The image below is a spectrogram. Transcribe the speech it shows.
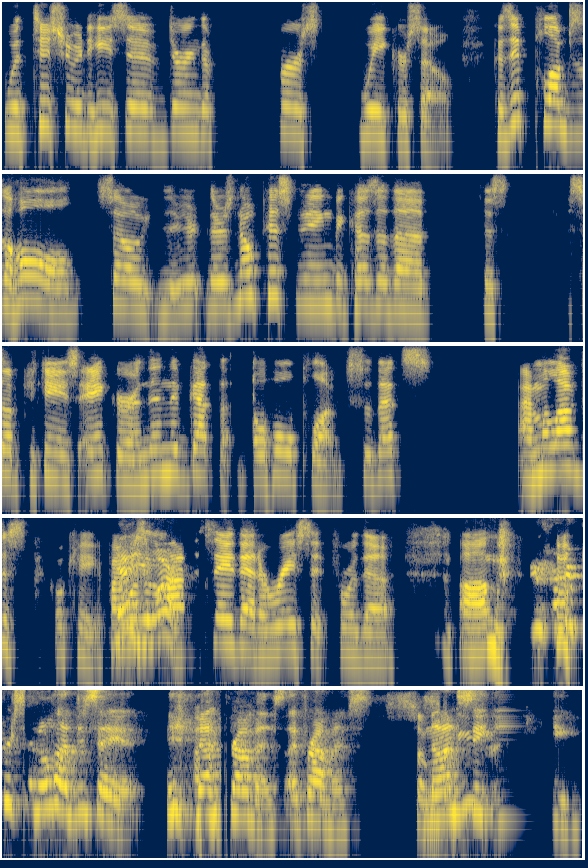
with tissue adhesive during the first week or so because it plugs the hole so there, there's no pistoning because of the this subcutaneous anchor and then they've got the, the hole plugged so that's I'm allowed to, okay, if I wasn't allowed to say that, erase it for the, um, You're hundred percent allowed to say it. I promise, I promise. So. Non-CE,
